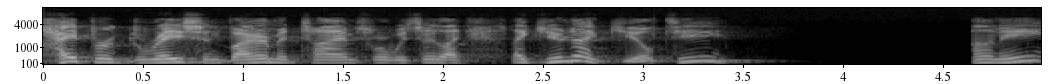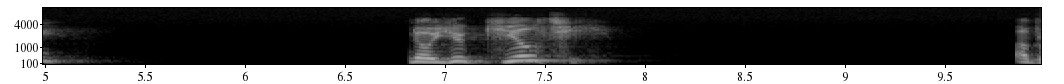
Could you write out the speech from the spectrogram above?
hyper grace environment times where we say, like, like, you're not guilty, honey. No, you're guilty of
